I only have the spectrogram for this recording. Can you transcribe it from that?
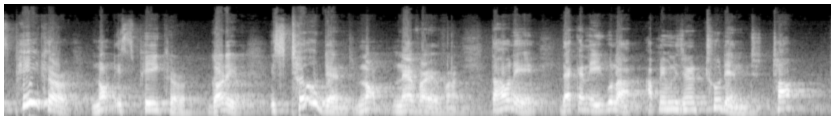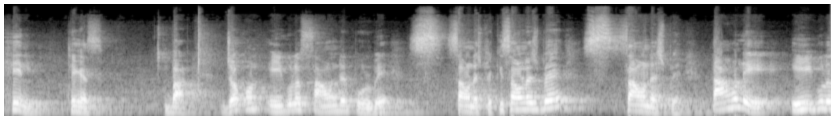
speaker not speaker got it student not never ever তাহলে দেখেন এইগুলা, আপনি এমনি জানেন স্টুডেন্ট টপ খেল ঠিক আছে? বাট যখন এইগুলো সাউন্ডের পূর্বে সাউন্ড আসবে, কী সাউন্ড আসবে? সাউন্ড আসবে। তাহলে এইগুলো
